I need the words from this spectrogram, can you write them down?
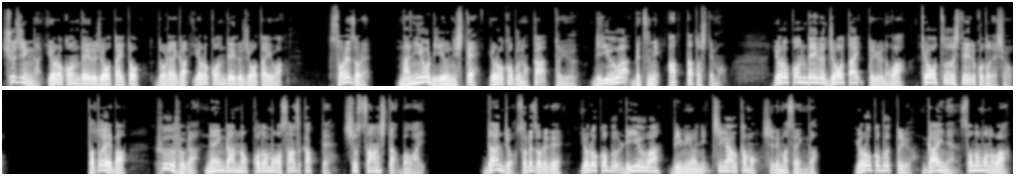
主人が喜んでいる状態と奴隷が喜んでいる状態は、それぞれ何を理由にして喜ぶのかという理由は別にあったとしても、喜んでいる状態というのは共通していることでしょう。例えば、夫婦が念願の子供を授かって出産した場合、男女それぞれで喜ぶ理由は微妙に違うかもしれませんが、喜ぶという概念そのものは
